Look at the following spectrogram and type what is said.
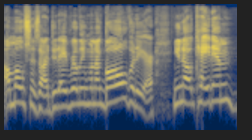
emotions are. Do they really want to go over there? You know Kaden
